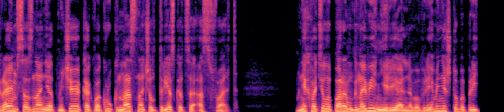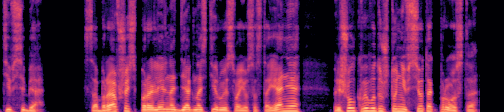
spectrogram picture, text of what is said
краем сознания отмечая, как вокруг нас начал трескаться асфальт. Мне хватило пары мгновений реального времени, чтобы прийти в себя. Собравшись, параллельно диагностируя свое состояние, пришел к выводу, что не все так просто.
